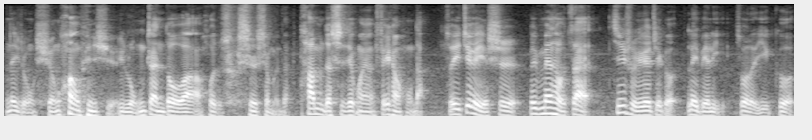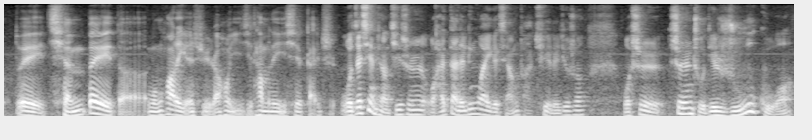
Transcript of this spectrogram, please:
那种玄幻文学，与龙战斗啊，或者说是什么的，他们的世界观也非常宏大。所以这个也是 Baby Metal 在金属乐这个类别里做了一个对前辈的文化的延续，然后以及他们的一些改制。我在现场其实我还带了另外一个想法去的，就是说我是设身处地，如果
